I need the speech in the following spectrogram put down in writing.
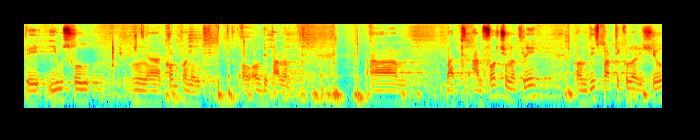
be useful mm, uh, component of, of, the parliament. Um, unfortunately, on this particular issue,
